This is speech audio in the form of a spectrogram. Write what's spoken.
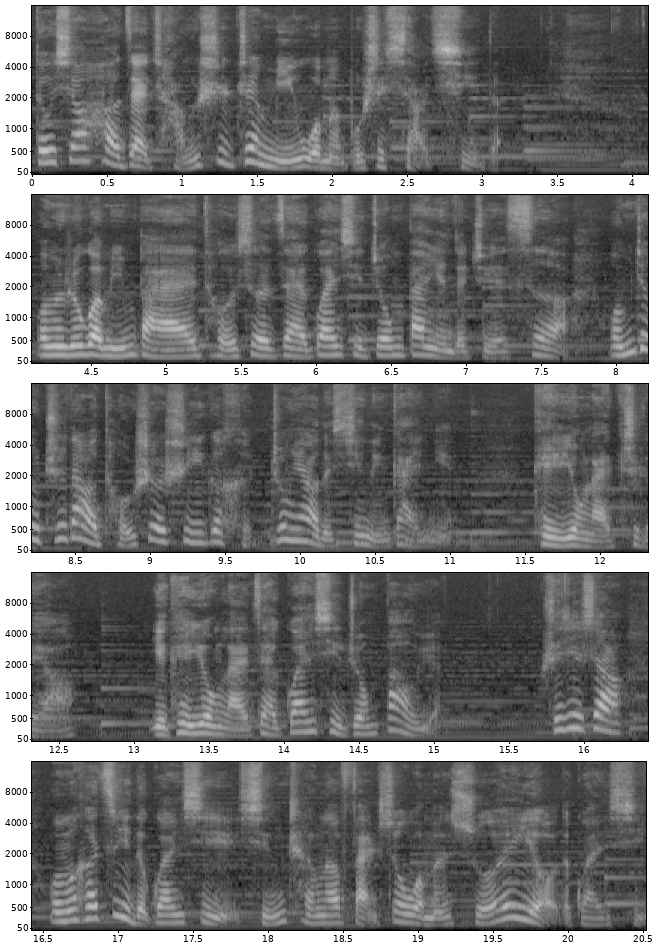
都消耗在尝试证明我们不是小气的。我们如果明白投射在关系中扮演的角色，我们就知道投射是一个很重要的心灵概念，可以用来治疗，也可以用来在关系中抱怨。实际上，我们和自己的关系形成了反射我们所有的关系。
